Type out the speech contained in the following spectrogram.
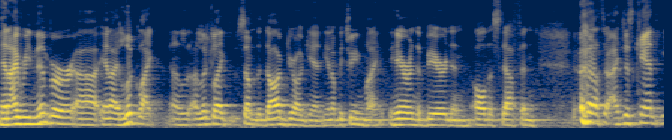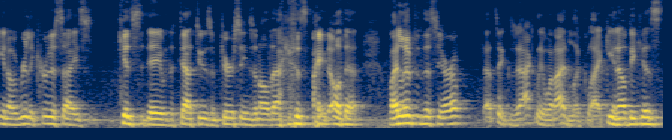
and I remember, uh, and I looked like, I looked like something the dog drug in, you know, between my hair and the beard and all the stuff. And I just can't, you know, really criticize kids today with the tattoos and piercings and all that because I know that if I lived in this era, that's exactly what I'd look like, you know, because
